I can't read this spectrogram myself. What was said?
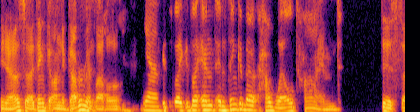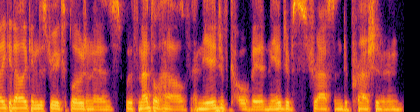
You know, so I think on the government level, yeah, it's like it's like and and think about how well timed this psychedelic industry explosion is with mental health and the age of COVID and the age of stress and depression and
